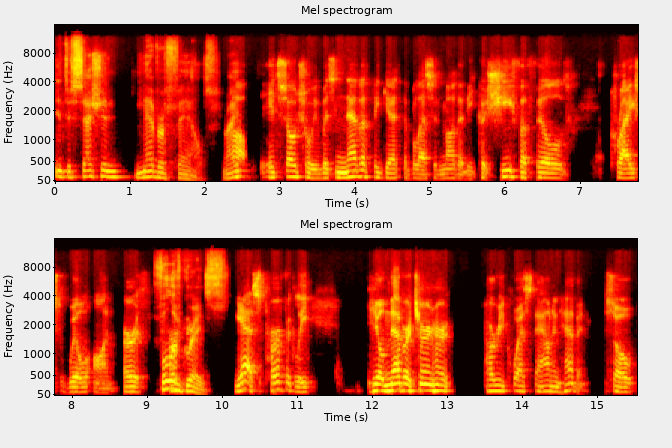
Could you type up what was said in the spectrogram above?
intercession never fails, right? Oh, it's so true. We must never forget the Blessed Mother because she fulfilled Christ's will on earth. Full of grace. Yes, perfectly. He'll never turn her her request down in heaven. So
